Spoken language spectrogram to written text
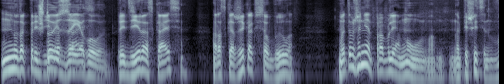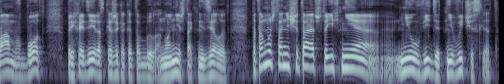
Ну так приди, что из-за яго приди раскайся. Расскажи как все было В этом же нет проблем. Ну, напишите вам в бот, приходи и расскажи, как это было. Но они же так не делают. Потому что они считают, что их не, не увидят, не вычислят.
